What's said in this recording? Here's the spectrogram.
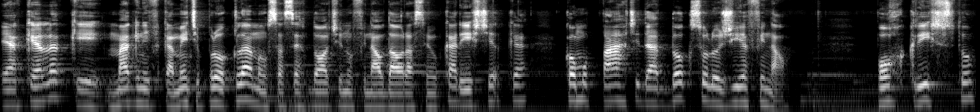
É aquela que magnificamente proclama o sacerdote no final da oração eucarística como parte da doxologia final. Por Cristo,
